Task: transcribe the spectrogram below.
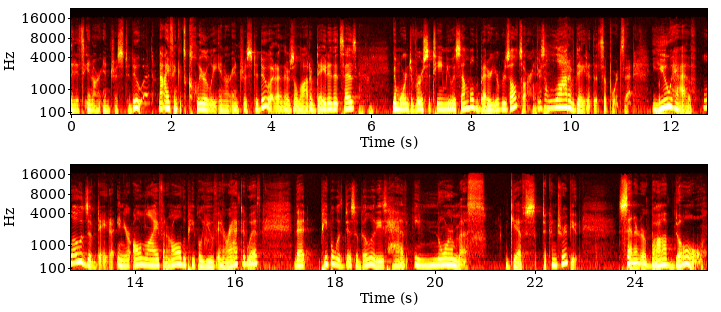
that it's in our interest to do it. Now, I think it's clearly in our interest to do it. And there's a lot of data that says mm-hmm. The more diverse a team you assemble, the better your results are. There's a lot of data that supports that. You have loads of data in your own life and in all the people you've interacted with that people with disabilities have enormous gifts to contribute. Senator Bob Dole,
